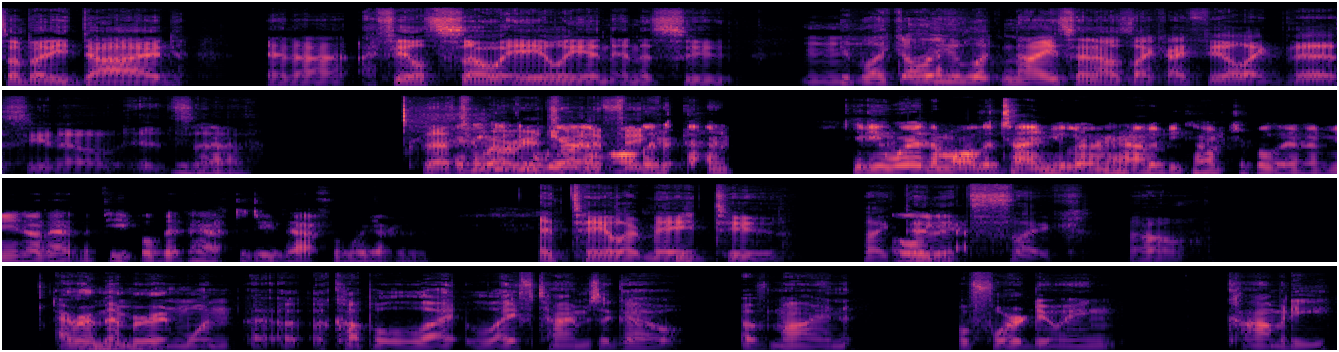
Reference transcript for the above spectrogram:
somebody died, and uh, I feel so alien in a suit. People are like, oh, Yeah. you look nice, and I was like, I feel like this, you know. It's Yeah. uh, that's where we you were wear trying to them all the figure. time- If you wear them all the time, you learn how to be comfortable in them. You know that the people that have to do that for whatever. And tailor made too. Like Oh, then yeah. it's like, oh, I remember in one a, a couple li- lifetimes ago of mine, before doing comedy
